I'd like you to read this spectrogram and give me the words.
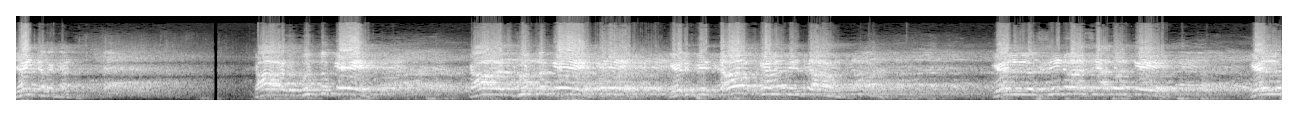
జై తెలంగాణ. కారు గుర్తుకే కారు గుర్తుకే గెలిపిద్దాం గెలిపిద్దాం. గెల్లు శ్రీనివాస్ యాదవ్కే గెల్లు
